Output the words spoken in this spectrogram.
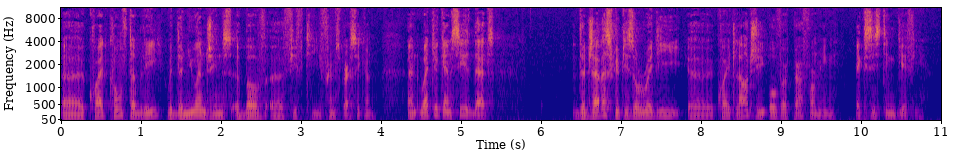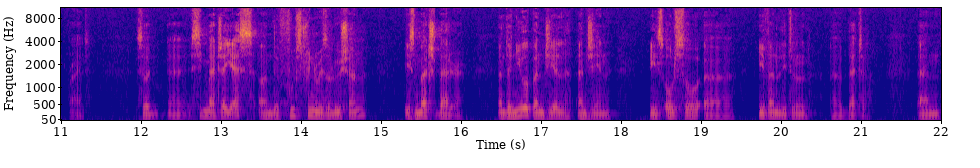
uh, quite comfortably with the new engines above uh, 50 frames per second. And what you can see is that the JavaScript is already uh, quite largely overperforming existing Gephi, right? So uh, Sigma.js on the full screen resolution is much better. And the new OpenGL engine is also uh, even little uh, better. And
